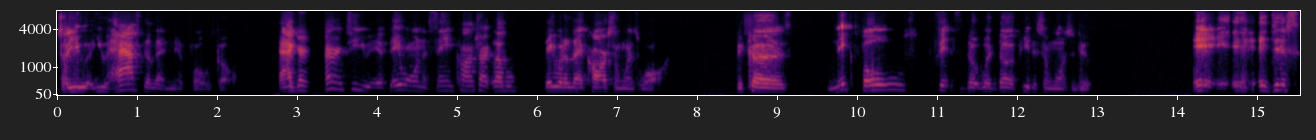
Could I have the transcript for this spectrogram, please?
So you you have to let Nick Foles go. I guarantee you, if they were on the same contract level, they would have let Carson Wentz walk because Nick Foles fits the, what Doug Pederson wants to do. It, it, it just,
